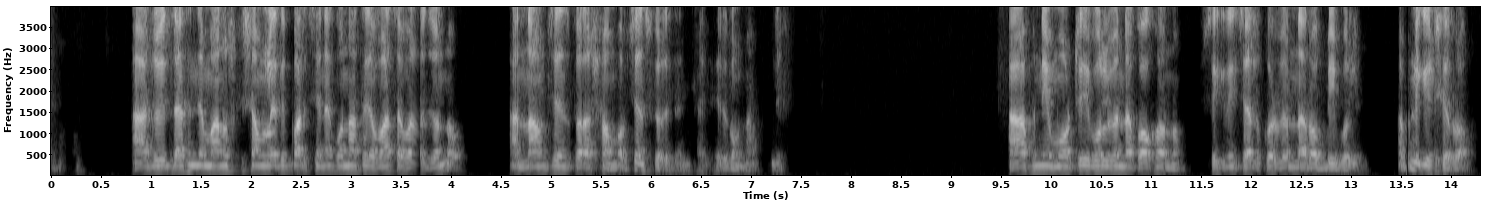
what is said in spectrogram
আর যদি দেখেন যে মানুষকে সামলাইতে পারছে না গোনা থেকে বাঁচাবার জন্য, আর নাম চেঞ্জ করা সম্ভব, চেঞ্জ করে দেন তাই এরকম নাম। আপনি মোটেই বলবেন না কখনো সিগনেচার করবেন না রব্বি বলে। আপনি কিসের রব?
